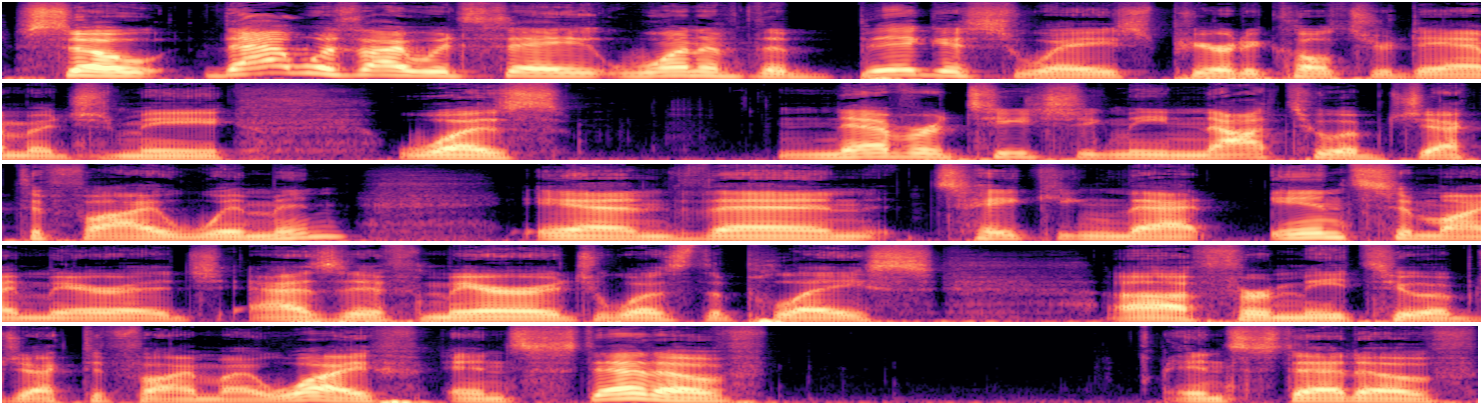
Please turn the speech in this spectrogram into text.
So that was, I would say, one of the biggest ways purity culture damaged me was never teaching me not to objectify women and then taking that into my marriage as if marriage was the place uh, for me to objectify my wife instead of instead of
